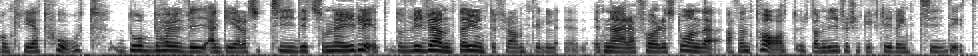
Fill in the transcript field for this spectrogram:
konkret hot, då behöver vi agera så tidigt som möjligt. Då vi väntar ju inte fram till eh, ett nära förestående attentat, utan vi försöker kliva in tidigt.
